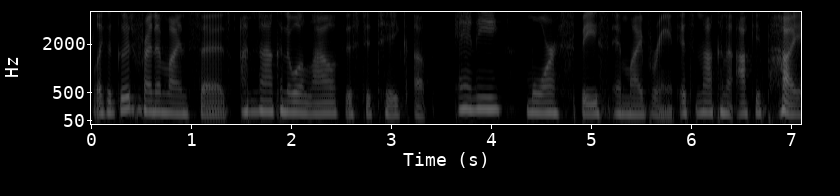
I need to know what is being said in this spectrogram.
Like a good friend of mine says, I'm not going to allow this to take up any more space in my brain. It's not going to occupy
